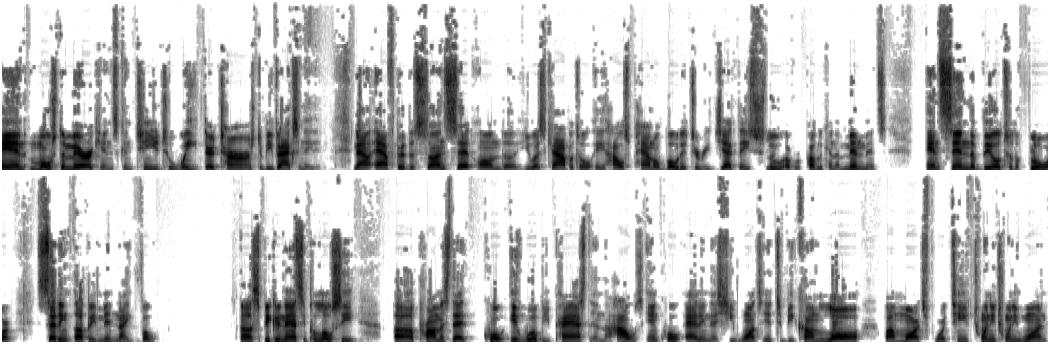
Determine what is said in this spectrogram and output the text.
And most Americans continue to wait their turns to be vaccinated. Now, after the sun set on the U.S. Capitol, a House panel voted to reject a slew of Republican amendments and send the bill to the floor, setting up a midnight vote. Uh, Speaker Nancy Pelosi uh, promised that, quote, it will be passed in the House, end quote, adding that she wants it to become law by March 14, 2021,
